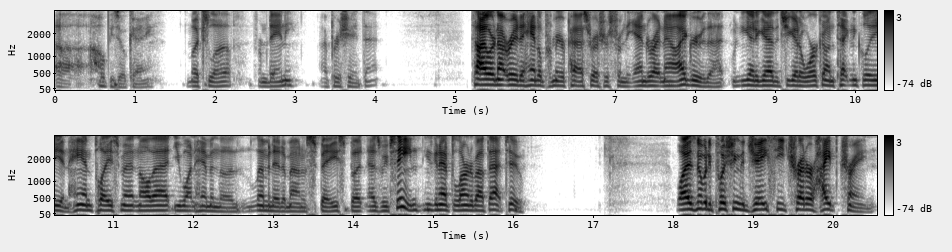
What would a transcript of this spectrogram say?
Uh, I hope he's okay. Much love from Danny. I appreciate that. Tyler not ready to handle premier pass rushers from the end right now. I agree with that. When you got a guy that you got to work on technically and hand placement and all that, you want him in the limited amount of space. But as we've seen, he's going to have to learn about that too. Why is nobody pushing the JC Tretter hype train?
